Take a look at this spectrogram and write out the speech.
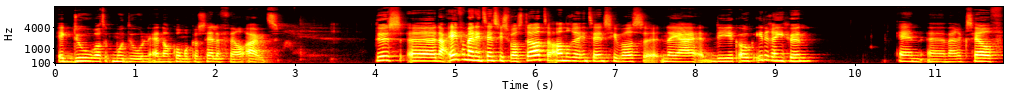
ik doe wat ik moet doen en dan kom ik er zelf wel uit. Dus uh, nou, een van mijn intenties was dat. De andere intentie was, uh, nou ja, die ik ook iedereen gun. En uh, waar ik zelf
